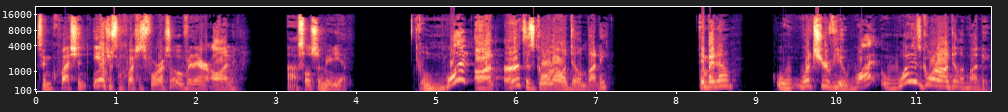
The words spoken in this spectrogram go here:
some questions, answer some questions for us over there on uh, social media. What on earth is going on with Dylan Bundy? Anybody know? What's your view? What what is going on with Dylan Bundy?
